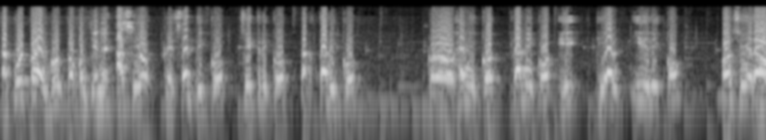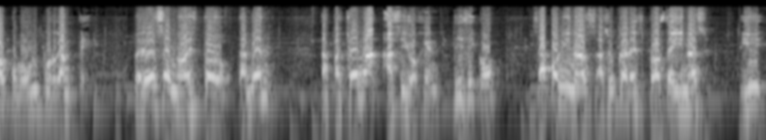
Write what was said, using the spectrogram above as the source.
La pulpa del fruto contiene ácido crescéntico, cítrico, tartárico, clorogénico, tánico y hídrico, considerado como un purgante. Pero eso no es todo. También la pachona, ácido gentísico, saponinas, azúcares, proteínas y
